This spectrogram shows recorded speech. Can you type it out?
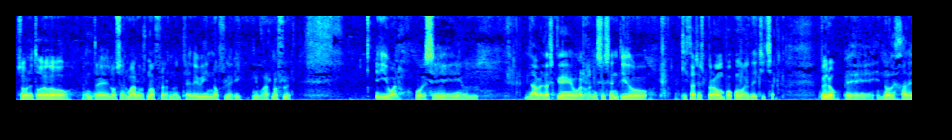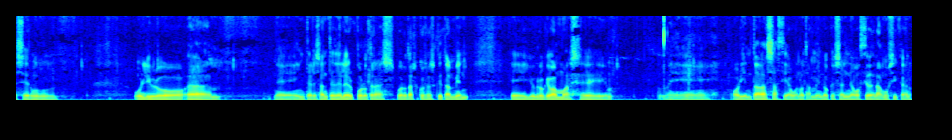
sobre todo entre los hermanos Knopfler, ¿no? Entre David Knopfler y, y Mark Knopfler. Y bueno, pues la verdad es que, bueno, en ese sentido quizás esperaba un poco más de chicha pero eh, no deja de ser un, un libro eh, eh, interesante de leer por otras, por otras cosas que también yo creo que van más orientadas hacia, bueno, también lo que es el negocio de la música, ¿no?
